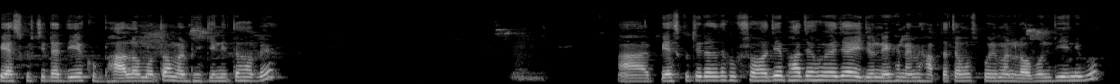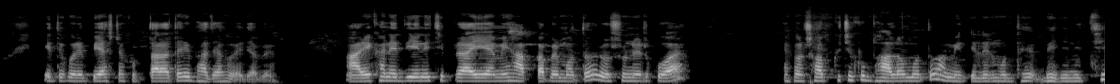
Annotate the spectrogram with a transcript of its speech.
পেঁয়াজ কুচিটা দিয়ে খুব ভালো মতো আমার ভেজে নিতে হবে। আর পেঁয়াজ কুচিটা যাতে খুব সহজে ভাজা হয়ে যায়, এই জন্য এখানে আমি হাফ চা চামচ পরিমাণ লবণ দিয়ে নিব। এতে করে পেঁয়াজটা খুব তাড়াতাড়ি ভাজা হয়ে যাবে। আর এখানে দিয়ে নিচ্ছি প্রায় আমি হাফ কাপের মতো রসুনের কোয়া। এখন সব কিছু খুব ভালো মতো আমি তেলের মধ্যে ভেজে নিচ্ছি।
